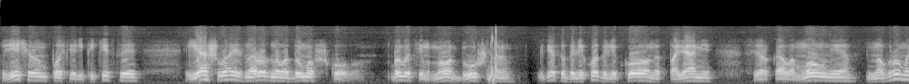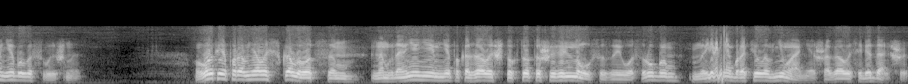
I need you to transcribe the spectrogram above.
Вечером после репетиции я шла из Народного дома в школу. Было темно, душно, где-то далеко-далеко над полями сверкала молния, но грома не было слышно. Вот я поравнялась с колодцем. На мгновение мне показалось, что кто-то шевельнулся за его срубом, но я не обратила внимания, шагала себе дальше.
